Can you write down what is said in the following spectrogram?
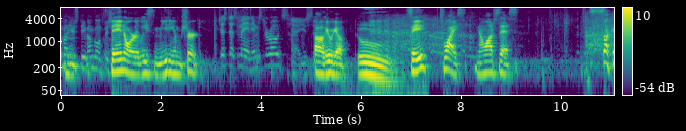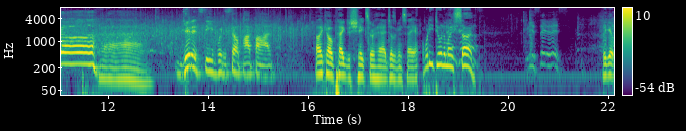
about you, Steve. I'm going thin or at least medium shirt. Just us men, eh, Mr. Rhodes? Yeah, you said Oh, here we go. Ooh. See? Twice. Now watch this. Sucker! Ah. Get it, Steve, with a self high five. I like how Peg just shakes her head, doesn't even say, What are you doing to my son? What do you say to this? They get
